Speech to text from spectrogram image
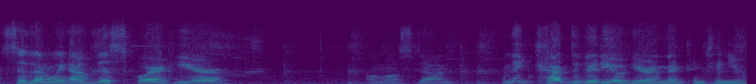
So then we have this square here. Almost done. Let me cut the video here and then continue.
